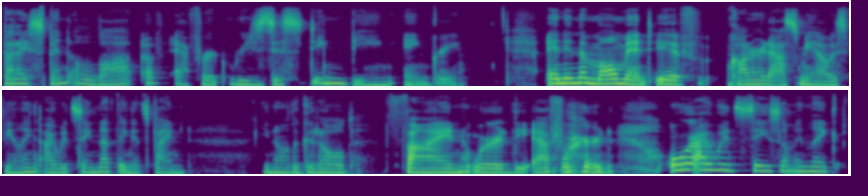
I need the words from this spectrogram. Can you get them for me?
but I spent a lot of effort resisting being angry. And in the moment, if Connor had asked me how I was feeling, I would say nothing, it's fine. You know, the good old fine word, the F word. Or I would say something like,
